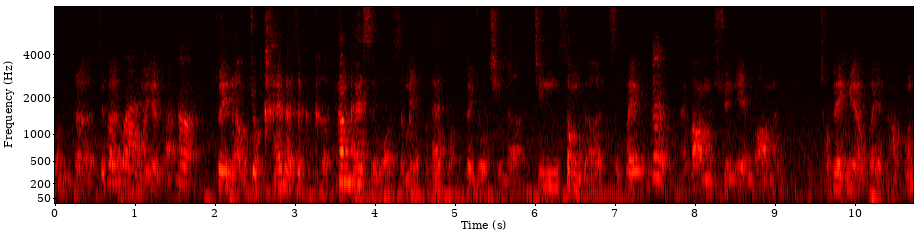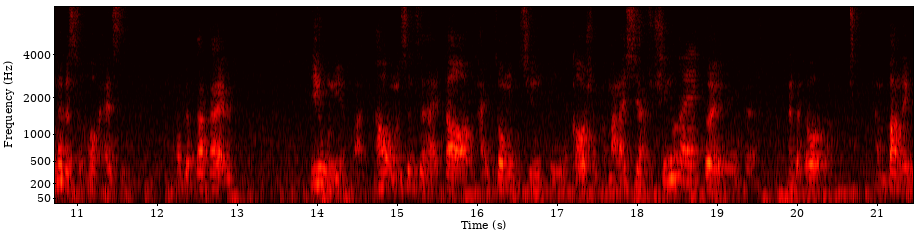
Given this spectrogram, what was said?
我们的这个管乐团，嗯，所以呢，我就开了这个课。刚开始我什么也不太懂，所以就请了金颂的指挥，嗯，来帮我们训练，帮我们筹备音乐会。然后从那个时候开始，那个大概一五年吧，然后我们甚至还到台中、新竹、高雄、马来西亚去巡回，对，那个都很棒的一个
